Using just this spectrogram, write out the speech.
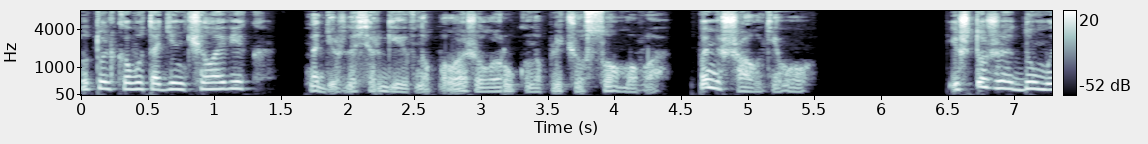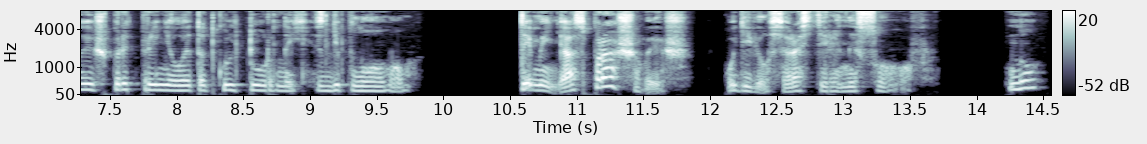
Но только вот один человек, Надежда Сергеевна положила руку на плечо Сомова, помешал ему. И что же, думаешь, предпринял этот культурный с дипломом? Ты меня спрашиваешь? удивился растерянный Сомов. Ну,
